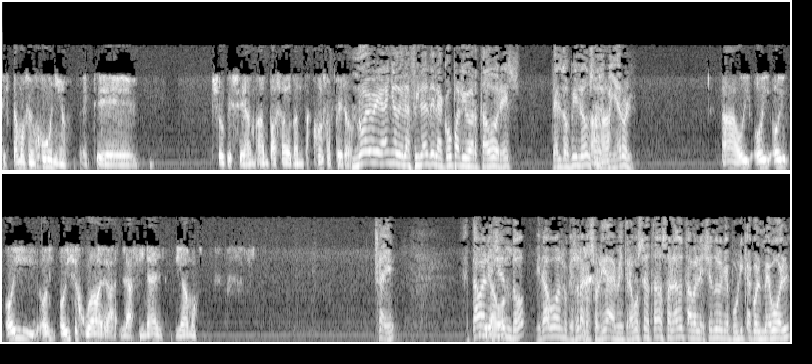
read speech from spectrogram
Estamos en junio. Este, yo que sé, han, han pasado tantas cosas, pero... Nueve años de la final de la Copa Libertadores del 2011 de Ajá. Peñarol. Ah, hoy, hoy, hoy, hoy, hoy, hoy se jugaba la, la final, digamos. Sí. Estaba Mirá vos. leyendo, mirá vos lo que son las casualidades, mientras vos estabas hablando estaba leyendo lo que publica Colmebol,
